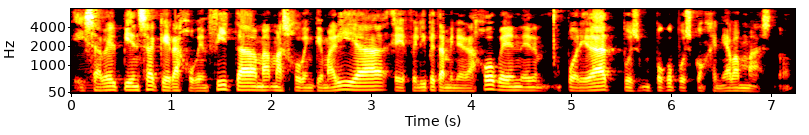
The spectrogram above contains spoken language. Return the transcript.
Isabel piensa que era jovencita, más joven que María, eh, Felipe también era joven, eh, por edad, pues un poco pues congeniaban más, ¿no?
